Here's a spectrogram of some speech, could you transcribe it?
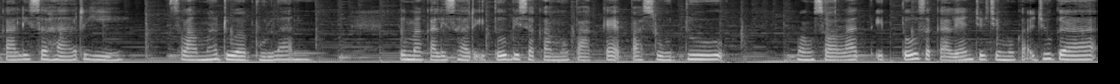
kali sehari selama 2 bulan lima kali sehari itu bisa kamu pakai pas wudhu. Mau sholat itu sekalian cuci muka juga.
